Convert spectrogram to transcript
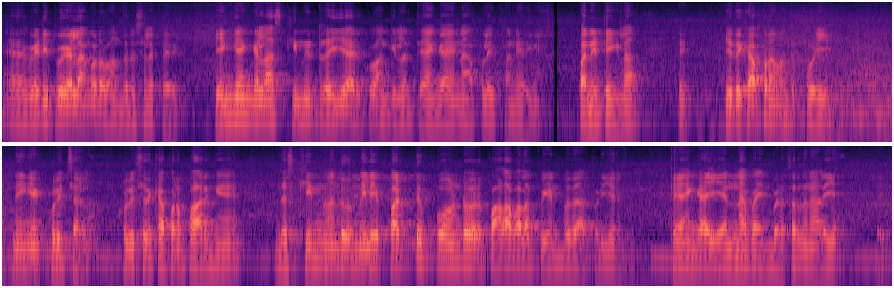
அஹ், வெடிப்புகள்லாம் கூட வந்துடும் சில பேருக்கு. எங்கெங்கெல்லாம் ஸ்கின்னு ட்ரையாக இருக்கோ அங்கெல்லாம் தேங்காய் எண்ணெய் அப்ளை பண்ணிடுங்க பண்ணிட்டீங்களா? ரைட் இதுக்கப்புறம் வந்து போய் நீங்கள் குளிச்சிடலாம் குளித்ததுக்கப்புறம் பாருங்கள் இந்த ஸ்கின் வந்து உண்மையிலேயே பட்டு போன்ற ஒரு பளபளப்பு என்பது அப்படி இருக்கும். தேங்காய் எண்ணெய் பயன்படுத்துறதுனாலேயே. ரைட்.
